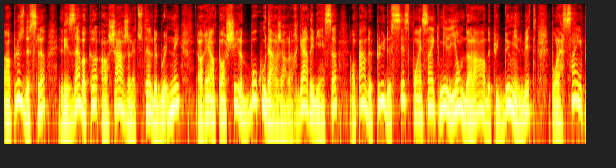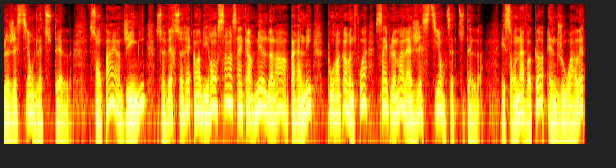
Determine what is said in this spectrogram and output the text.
En plus de cela, les avocats en charge de la tutelle de Britney auraient empoché beaucoup d'argent. Regardez bien ça, on parle de plus de 6,5 millions de dollars depuis 2008 pour la simple gestion de la tutelle. Son père, Jamie, se verserait environ 150 000 dollars par année pour, encore une fois, simplement la gestion de cette tutelle-là et son avocat, Andrew Wallet,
